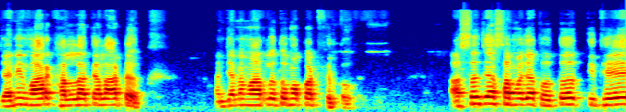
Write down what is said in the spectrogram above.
ज्याने मार खाल्ला त्याला अटक आणि ज्यांना मारलं तो मपाट फिरतो. असं ज्या समाजात होतं तिथे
